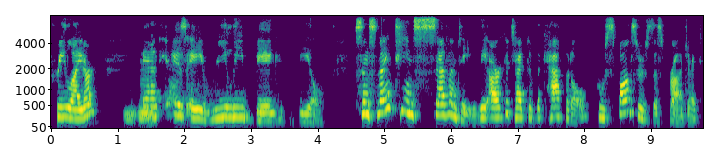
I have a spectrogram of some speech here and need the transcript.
tree lighter. Mm-hmm. And it is a really big deal. Since 1970, the architect of the Capitol, who sponsors this project,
